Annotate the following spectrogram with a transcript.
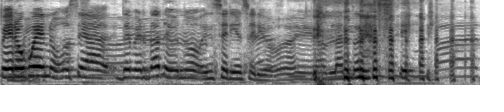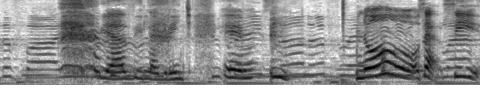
pero bueno, o sea, de verdad, de- no, en serio, en serio, eh, hablando en serio. ya, sí, la Grinch. Eh, no, o sea, sí,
